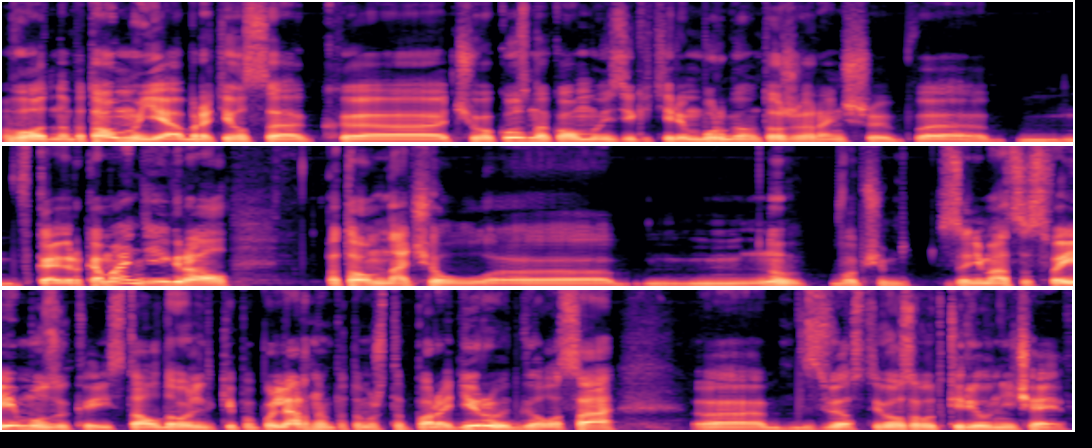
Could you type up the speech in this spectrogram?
Вот, но потом я обратился к э, чуваку знакомому из Екатеринбурга, он тоже раньше в, э, в кавер-команде играл, Потом начал, э, ну, в общем, заниматься своей музыкой и стал довольно-таки популярным, потому что пародирует голоса э, звезд. Его зовут Кирилл Нечаев.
